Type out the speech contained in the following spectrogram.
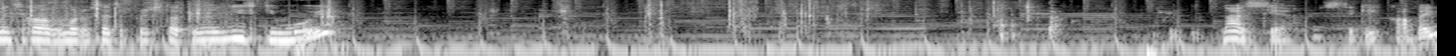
Ми цікаво, можемо все це прочитати на англійській мові. Так. У нас є ось такий кабель.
